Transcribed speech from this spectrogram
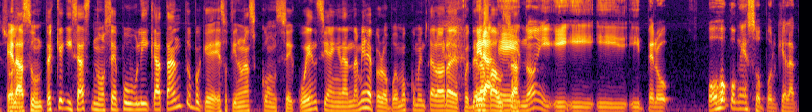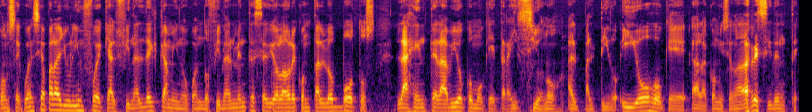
Eso el es. asunto es que quizás no se publica tanto porque eso tiene unas consecuencias en el andamiaje, pero lo podemos comentar ahora después de la pausa. eh, no, y, y, y- y- pero ojo con eso, porque la consecuencia para Yulín fue que al final del camino, cuando finalmente se dio la hora de contar los votos, la gente la vio como que traicionó al partido. Y ojo que a la comisionada residente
